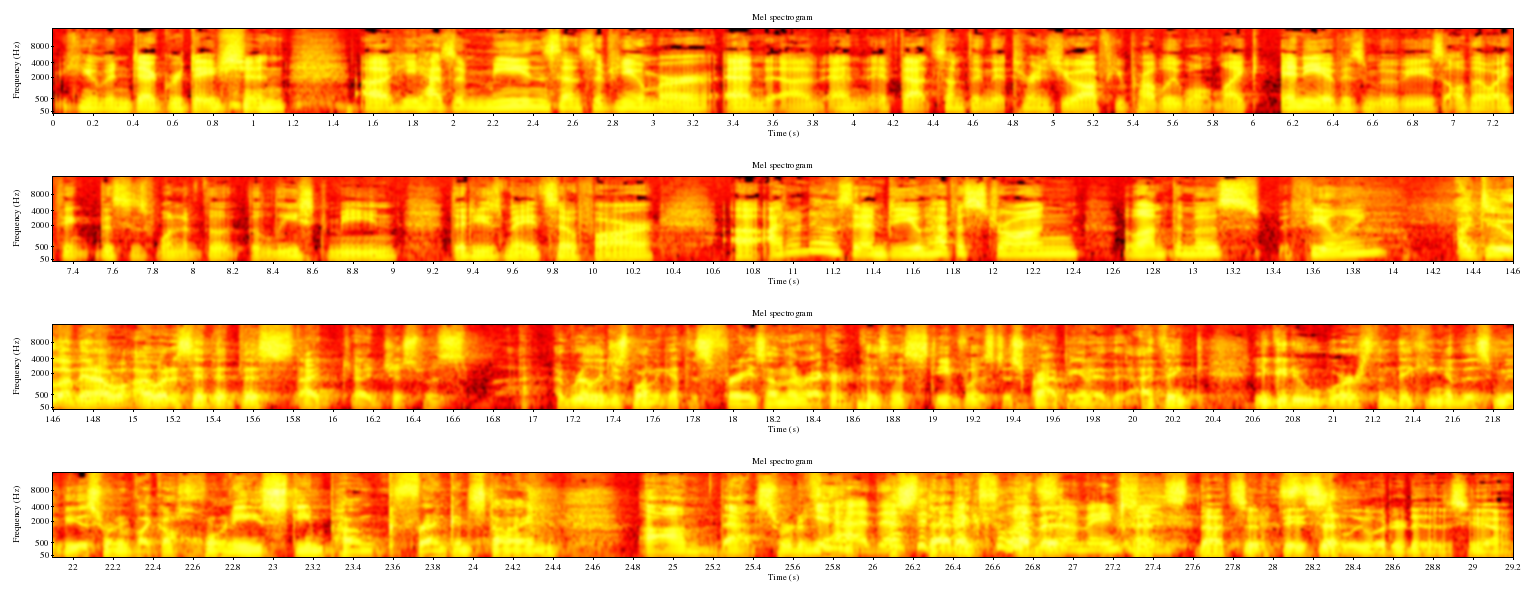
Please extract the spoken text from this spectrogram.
human degradation. Uh, he has a mean sense of humor, and uh, and if that's something that turns you off, you probably won't like any of his movies. Although I think this is one of the, the least mean that he's made so far. Uh, I don't know, Sam. Do you have a strong Lanthimos feeling? I do. I mean, I, I want to say that this. I, I just was I really just want to get this phrase on the record because as Steve was describing it, I think you could do worse than thinking of this movie as sort of like a horny steampunk Frankenstein. Um, that sort of yeah, that's an excellent of it. summation. That's that's it basically what it is. Yeah.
